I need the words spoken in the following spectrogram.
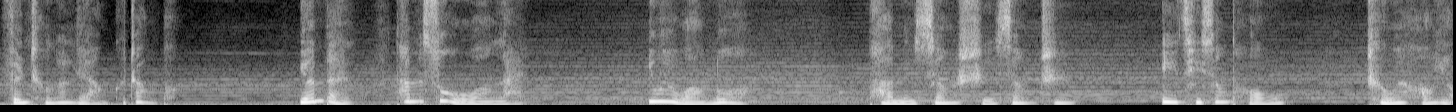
分成了两个帐篷。原本她们素无往来，因为网络，她们相识相知，意气相投。成为好友，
